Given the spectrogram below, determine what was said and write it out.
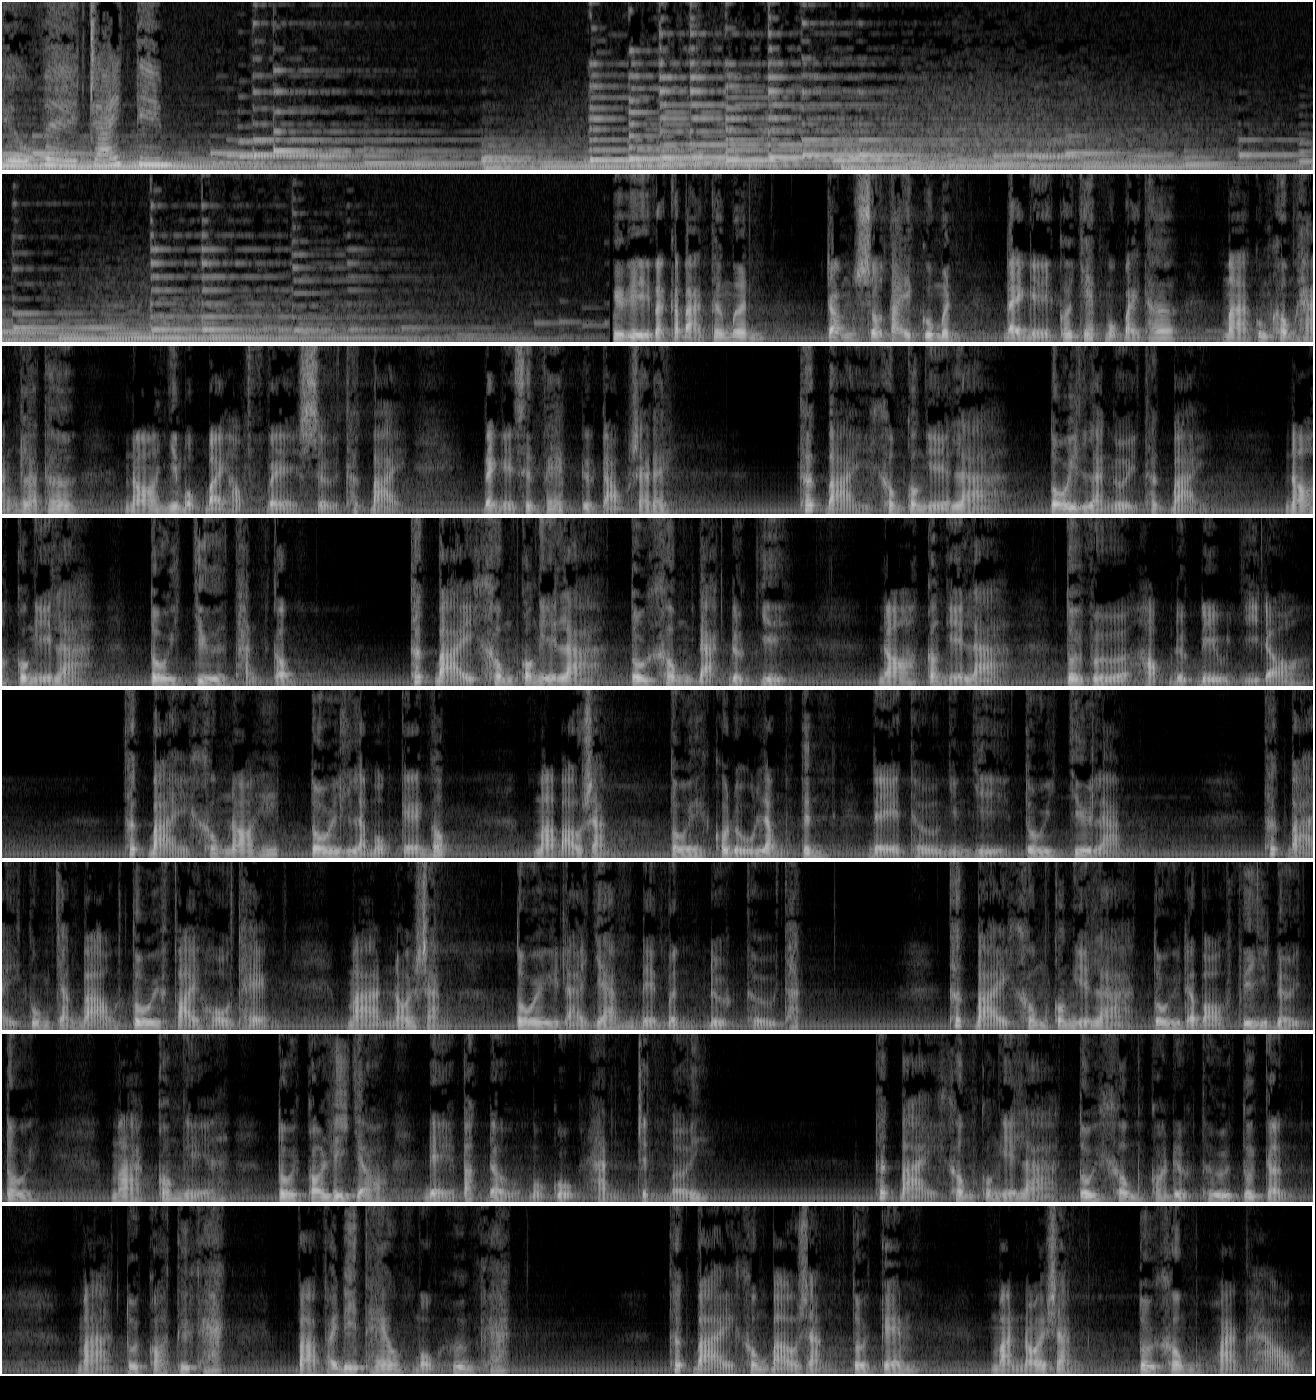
hiểu về trái tim Quý vị và các bạn thân mến, trong sổ tay của mình, Đại Nghĩa có chép một bài thơ mà cũng không hẳn là thơ, nó như một bài học về sự thất bại. Đại Nghĩa xin phép được đọc ra đây. Thất bại không có nghĩa là tôi là người thất bại, nó có nghĩa là tôi chưa thành công. Thất bại không có nghĩa là tôi không đạt được gì, nó có nghĩa là tôi vừa học được điều gì đó. Thất bại không nói tôi là một kẻ ngốc, mà bảo rằng tôi có đủ lòng tin để thử những gì tôi chưa làm. Thất bại cũng chẳng bảo tôi phải hổ thẹn, mà nói rằng tôi đã dám để mình được thử thách. Thất bại không có nghĩa là tôi đã bỏ phí đời tôi, mà có nghĩa tôi có lý do để bắt đầu một cuộc hành trình mới. Thất bại không có nghĩa là tôi không có được thứ tôi cần, mà tôi có thứ khác và phải đi theo một hướng khác. Thất bại không bảo rằng tôi kém, mà nói rằng tôi không hoàn hảo.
